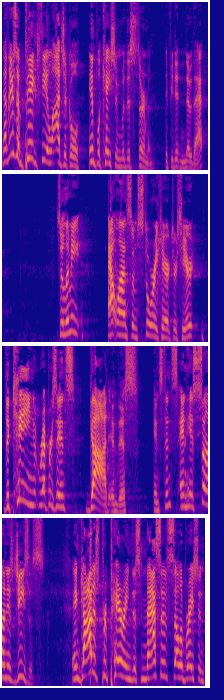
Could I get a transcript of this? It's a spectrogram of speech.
Now, there's a big theological implication with this sermon, if you didn't know that. So let me outline some story characters here. The king represents God in this instance, and his son is Jesus. And God is preparing this massive celebration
